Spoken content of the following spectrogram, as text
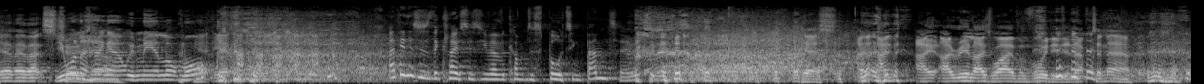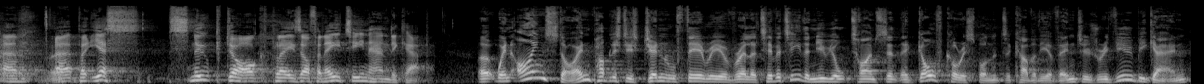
yeah, no, that's you true want to as hang well. out with me a lot more? I think this is the closest you've ever come to sporting banter, isn't it? yes, and, I, I realise why I've avoided it up to now. Um, uh, but yes, Snoop Dogg plays off an 18 handicap. Uh, when Einstein published his general theory of relativity, the New York Times sent their golf correspondent to cover the event, whose review began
